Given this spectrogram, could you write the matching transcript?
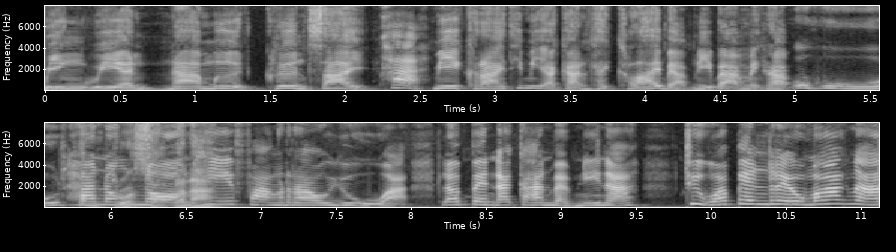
วิงเวียน หน้ามืด คลื่นไส้ค่ะมีใครที่มีอาการคล้ายๆ แบบนี้บ้างไหมครับ โอ้โห ถ้าต้องตรวจสน้อบองแล้วนะๆที่ฟังเราอยู่อะ แล้วเป็นอาการแบบนี้นะ ถือว่าเป็นเร็วมากนะ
